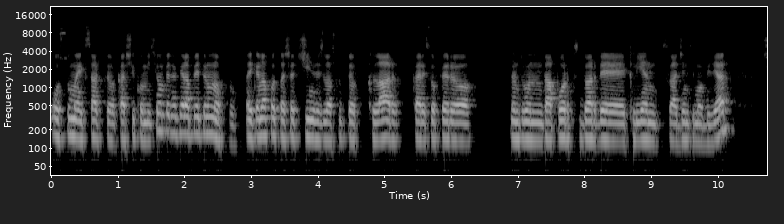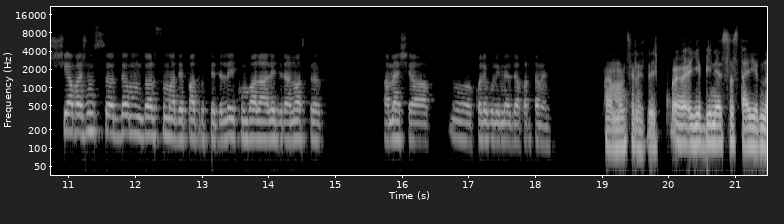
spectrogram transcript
o sumă exactă ca și comision, pentru că era prietenul nostru. Adică n-a fost așa 50% clar care se oferă într-un raport doar de client-agent imobiliar și am ajuns să dăm doar suma de 400 de lei, cumva la alegerea noastră, a mea și a uh, colegului meu de apartament. Am înțeles. Deci e bine să stai în,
